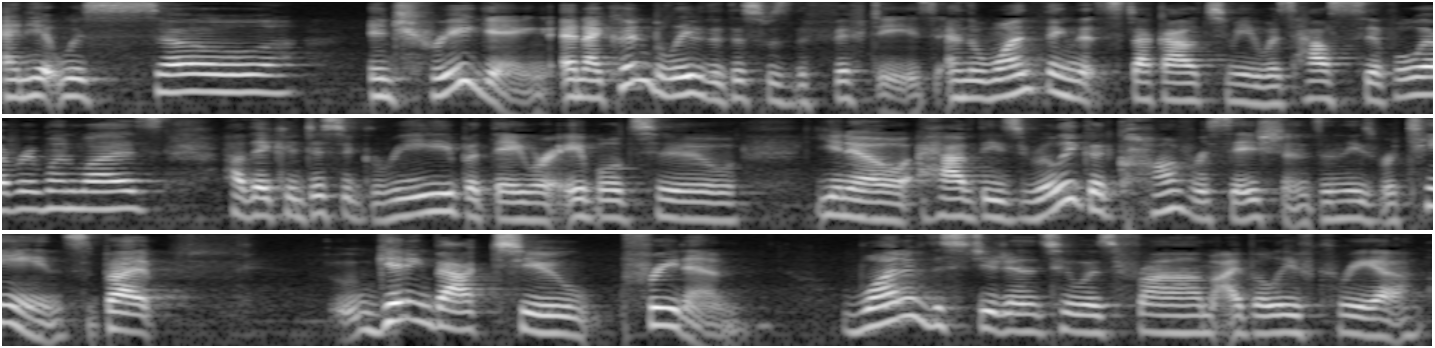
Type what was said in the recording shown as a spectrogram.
And it was so intriguing. And I couldn't believe that this was the 50s. And the one thing that stuck out to me was how civil everyone was, how they could disagree, but they were able to, you know, have these really good conversations and these routines. But getting back to freedom, one of the students who was from, I believe, Korea,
